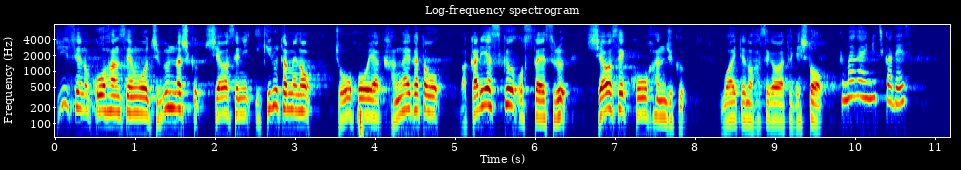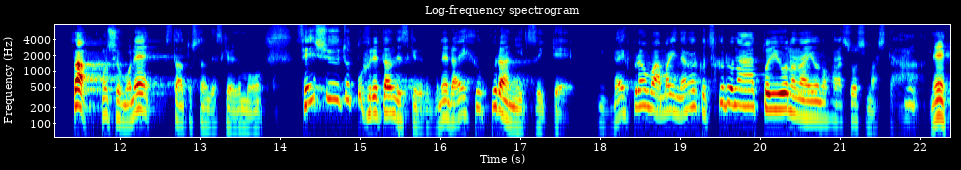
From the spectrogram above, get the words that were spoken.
人生の後半戦を自分らしく幸せに生きるための情報や考え方を分かりやすくお伝えする幸せ後半塾。お相手の長谷川武史と。熊谷美智子です。さあ、今週もね、スタートしたんですけれども、先週ちょっと触れたんですけれどもね、ライフプランについて、ライフプランはあまり長く作るなというような内容の話をしました。はね、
